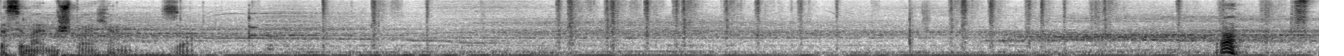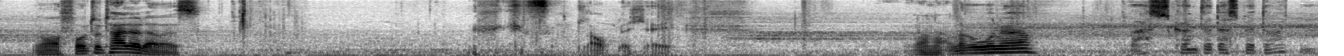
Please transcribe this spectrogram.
dass wir mal eben speichern. So. Ah, noch ein Fototeil oder was? das ist unglaublich, ey. Noch eine andere Rune. Was könnte das bedeuten?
